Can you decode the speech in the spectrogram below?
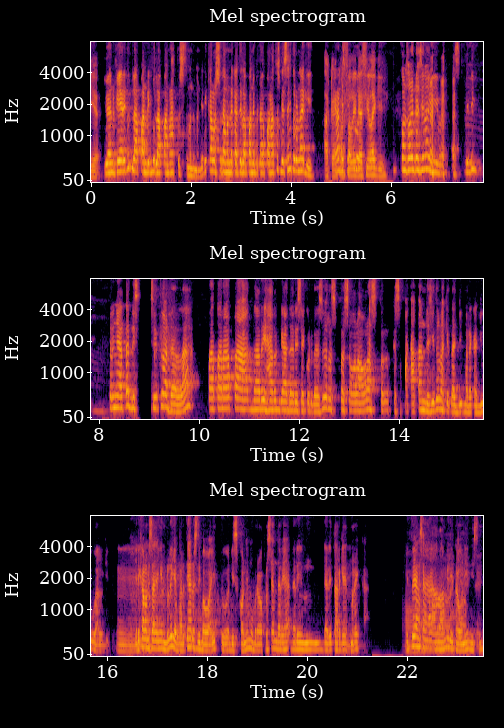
Yeah. UNVR itu 8.800 teman-teman. Jadi kalau sudah mendekati 8.800 biasanya turun lagi. Akan Karena konsolidasi lagi. Konsolidasi lagi. Jadi ternyata di situ adalah rata-rata dari harga dari sekuritas itu seolah-olah kesepakatan di situlah kita mereka jual gitu. Hmm. Jadi kalau misalnya ingin beli ya berarti harus di bawah itu diskonnya mau berapa persen dari dari dari target hmm. mereka. Oh, itu yang saya alami di tahun okay. ini sih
